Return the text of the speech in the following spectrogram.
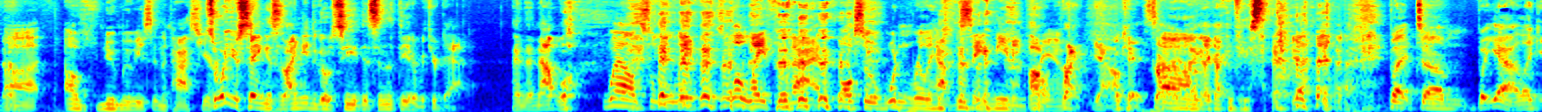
Uh, of new movies in the past year. So what you're saying is, is I need to go see this in the theater with your dad, and then that will. well, it's a little late. It's a little late for that. Also, wouldn't really have the same meaning for Oh, you. right. Yeah. Okay. Sorry, Um, I, I got confused there. Yeah. but um but yeah like it,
